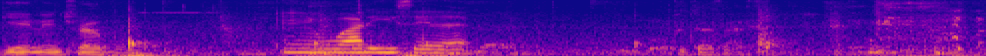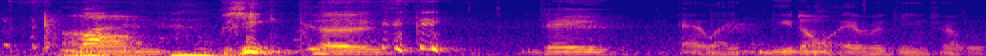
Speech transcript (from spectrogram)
getting in trouble And why do you say that? Because I say. Um, because they act like you don't ever get in trouble,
